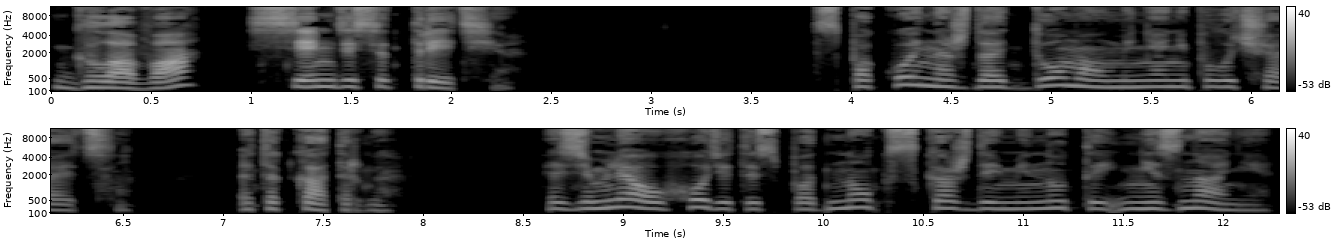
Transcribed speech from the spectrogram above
Глава 73 Спокойно ждать дома у меня не получается. Это каторга. Земля уходит из-под ног с каждой минутой незнания,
